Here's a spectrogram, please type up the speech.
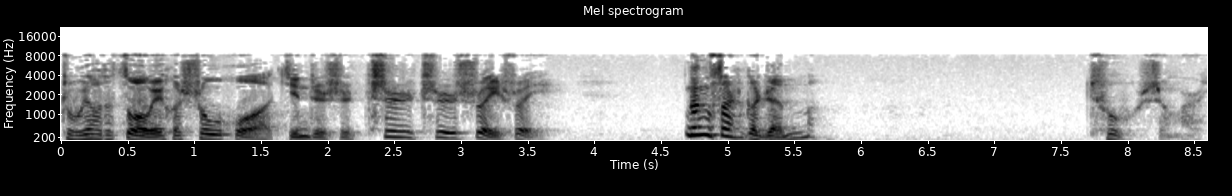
主要的作为和收获，仅只是吃吃睡睡，能算是个人吗？畜生而已。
